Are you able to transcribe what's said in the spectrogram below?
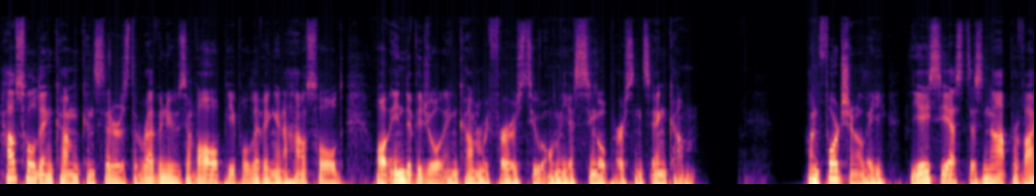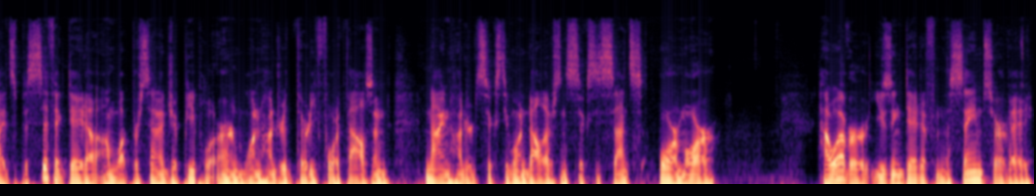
Household income considers the revenues of all people living in a household, while individual income refers to only a single person's income. Unfortunately, the ACS does not provide specific data on what percentage of people earn $134,961.60 or more. However, using data from the same survey,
